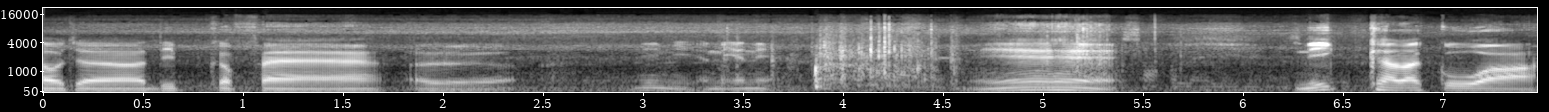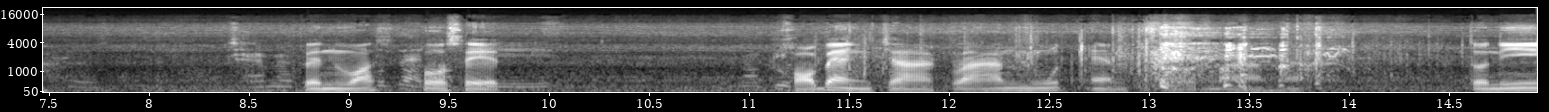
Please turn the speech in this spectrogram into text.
เราจะดิฟกาแฟ เออ นี่นี่อันนี้อันนี้นี่นิคารากัว เป็นวอสโปรเซสขอแบ่งจากร้านมูดแอนด์โมาฮะตัวนี้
